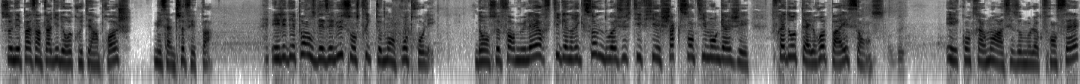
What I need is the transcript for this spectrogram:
Ce n'est pas interdit de recruter un proche, mais ça ne se fait pas. Et les dépenses des élus sont strictement contrôlées. Dans ce formulaire, Stig Henriksson doit justifier chaque centime engagé, frais d'hôtel, repas, essence. Et contrairement à ses homologues français,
